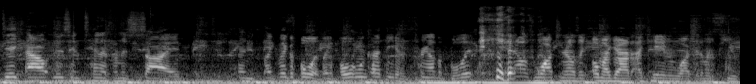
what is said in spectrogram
dig out this antenna from his side. And like like a bullet, like a bullet one kind of thing, you have to bring out the bullet. And I was watching, and I was like, oh my god, I can't even watch it. I'm gonna puke.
